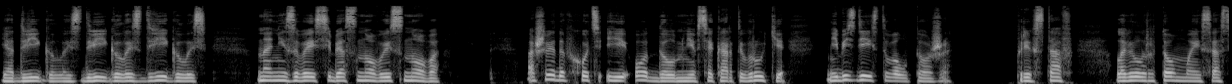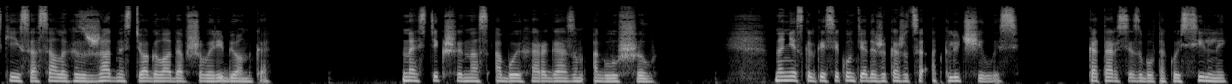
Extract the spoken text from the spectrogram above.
Я двигалась, двигалась, двигалась, нанизывая себя снова и снова. А Шведов хоть и отдал мне все карты в руки, не бездействовал тоже. Привстав, ловил ртом мои соски и сосал их с жадностью оголодавшего ребенка. Настигший нас обоих оргазм оглушил. На несколько секунд я даже, кажется, отключилась. Катарсис был такой сильный,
